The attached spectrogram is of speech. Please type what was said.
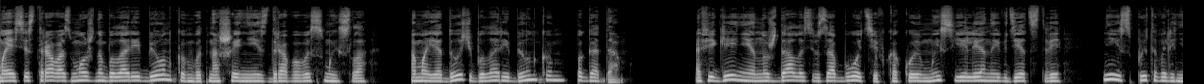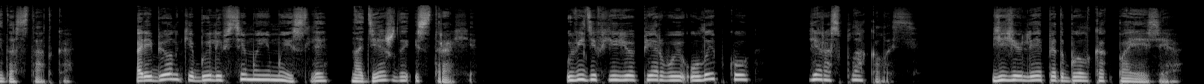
Моя сестра, возможно, была ребенком в отношении здравого смысла, а моя дочь была ребенком по годам. Офигения нуждалась в заботе, в какой мы с Еленой в детстве не испытывали недостатка. О ребенке были все мои мысли, надежды и страхи. Увидев ее первую улыбку, я расплакалась. Ее лепет был как поэзия,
